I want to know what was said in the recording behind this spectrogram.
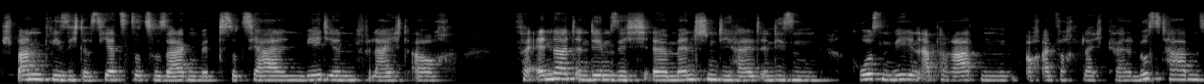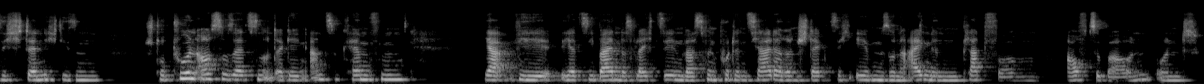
Spannend, wie sich das jetzt sozusagen mit sozialen Medien vielleicht auch verändert, indem sich äh, Menschen, die halt in diesen großen Medienapparaten auch einfach vielleicht keine Lust haben, sich ständig diesen Strukturen auszusetzen und dagegen anzukämpfen, ja, wie jetzt die beiden das vielleicht sehen, was für ein Potenzial darin steckt, sich eben so eine eigenen Plattform aufzubauen und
